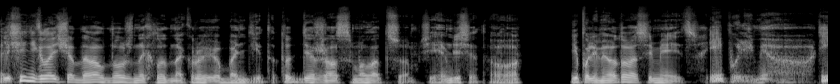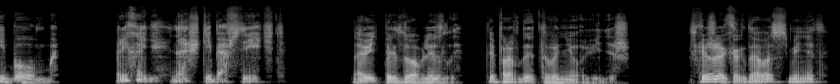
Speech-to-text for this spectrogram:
Алексей Николаевич отдавал должное хладнокровию бандита. Тот держался молодцом. Семьдесят? Ого. И пулемет у вас имеется. И пулемет, и бомбы. Приходи, наш тебя встретит. А ведь приду облезлый. Ты, правда, этого не увидишь. Скажи, а когда вас сменят?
